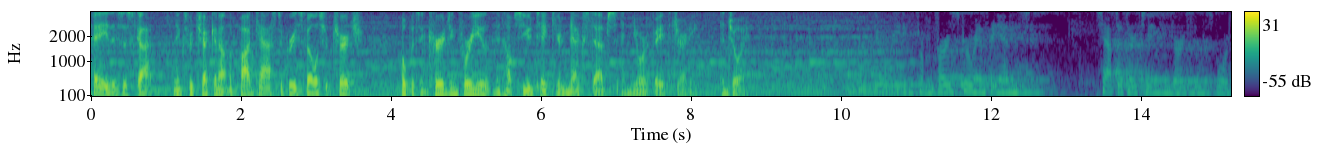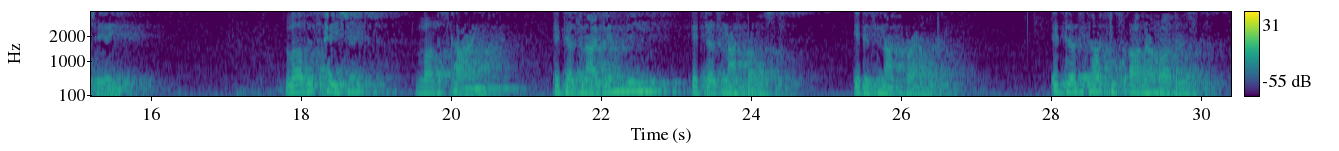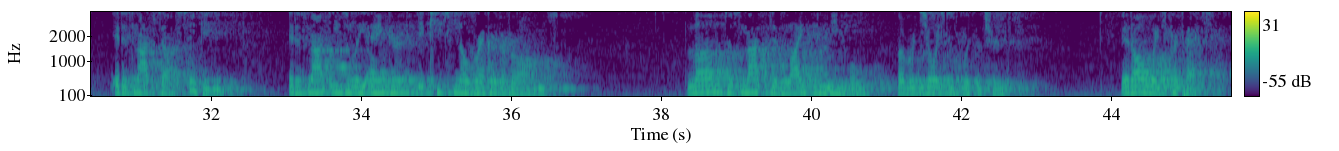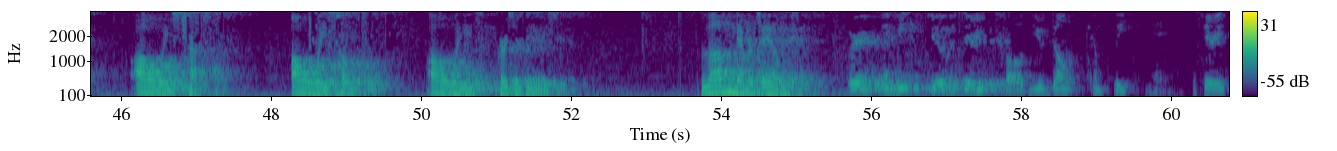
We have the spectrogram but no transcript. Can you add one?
Hey, this is Scott. Thanks for checking out the podcast of Grace Fellowship Church. Hope it's encouraging for you and helps you take your next steps in your faith journey. Enjoy. I'm going to do a reading from 1 Corinthians chapter 13, verses 4 to 8. Love is patient, love is kind. It does not envy, it does not boast, it is not proud. It does not dishonor others, it is not self seeking, it is not easily angered, it keeps no record of wrongs. Love does not delight in evil, but rejoices with the truth. It always protects, always trusts, always hopes, always perseveres. Love never fails. We're in week two of a series called You Don't Complete Me. It's a series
